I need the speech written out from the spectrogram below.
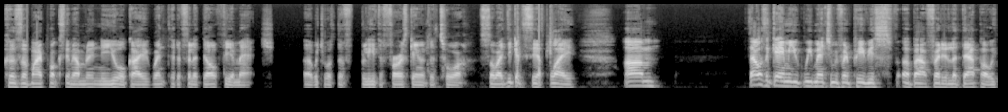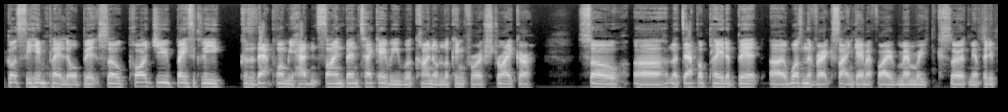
because of my proximity. I'm in New York. I went to the Philadelphia match, uh, which was the I believe the first game of the tour. So I did get to see a play. Um, that was a game you, we mentioned before in previous about Freddie Ladapo. We got to see him play a little bit. So Pardew basically, because at that point we hadn't signed Benteke, we were kind of looking for a striker. So uh, Ladapo played a bit. Uh, it wasn't a very exciting game, if my memory serves me. I'm pretty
